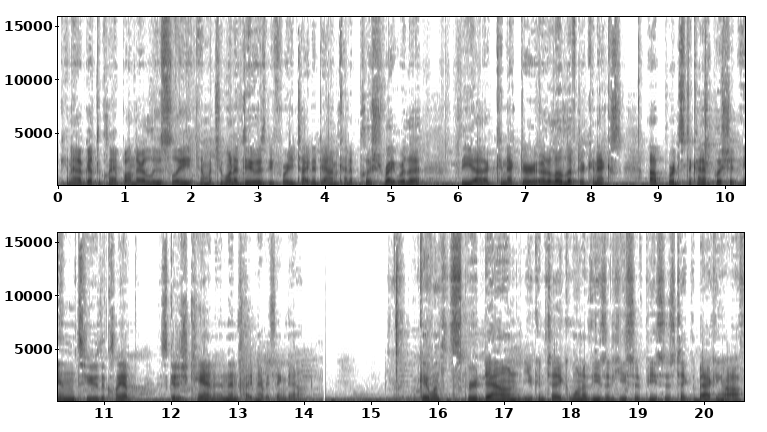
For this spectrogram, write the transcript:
Okay, now I've got the clamp on there loosely and what you want to do is before you tighten it down kind of push right where the the uh, connector or the load lifter connects upwards to kind of push it into the clamp as good as you can and then tighten everything down. Okay, once it's screwed down, you can take one of these adhesive pieces, take the backing off,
